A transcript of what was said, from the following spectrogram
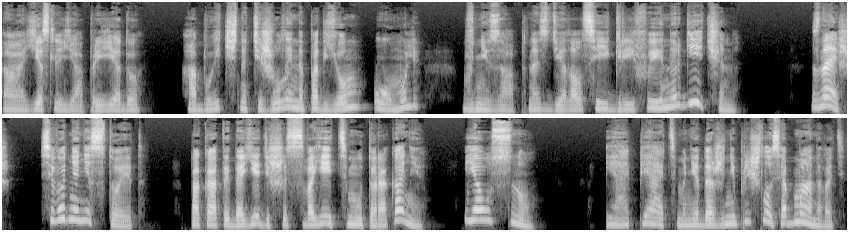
А если я приеду? Обычно тяжелый на подъем омуль внезапно сделался игрив и энергичен. Знаешь, сегодня не стоит. Пока ты доедешь из своей тьму таракани, я усну. И опять мне даже не пришлось обманывать.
